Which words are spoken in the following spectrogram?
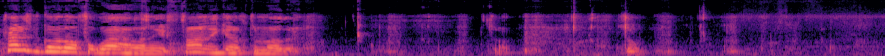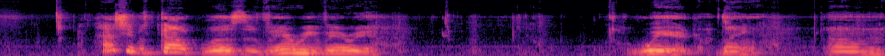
probably been going on for a while and they finally got the mother. So so how she was caught was a very, very weird thing. Um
